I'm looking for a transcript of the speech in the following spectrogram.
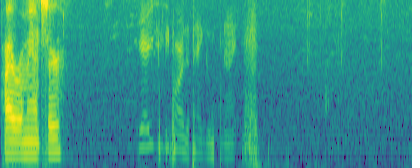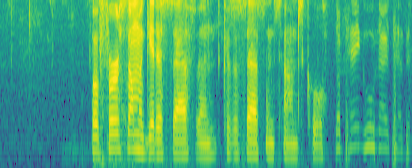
Pyromancer. Yeah, you can be part of the Pengu Knights. But first, I'm gonna get assassin because assassin sounds cool. The Pengu Knights have been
